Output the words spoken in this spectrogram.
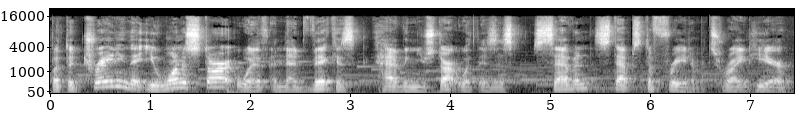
But the training that you want to start with, and that Vic is having you start with, is this seven steps to freedom. It's right here.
